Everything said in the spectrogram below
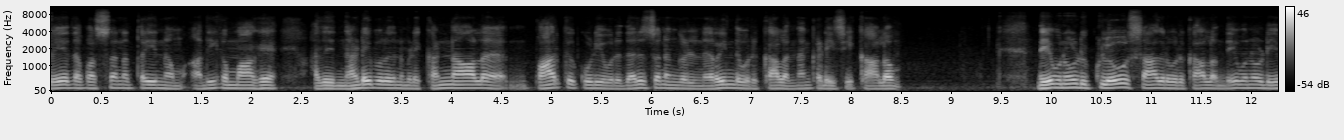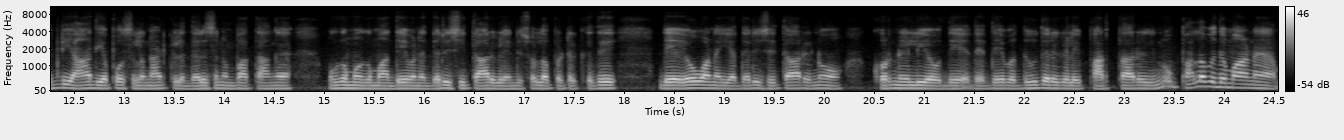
வேத வசனத்தை நாம் அதிகமாக அது நடைபெறுவது நம்முடைய கண்ணால் பார்க்கக்கூடிய ஒரு தரிசனங்கள் நிறைந்த ஒரு காலம் தான் கடைசி காலம். தேவனோடு க்ளோஸ் ஆகிற ஒரு காலம். தேவனோடு எப்படி ஆதி அப்போ சில நாட்களில் தரிசனம் பார்த்தாங்க? முகமுகமாக தேவனை தரிசித்தார்கள் என்று சொல்லப்பட்டிருக்குது. தே யோவானையா தரிசித்தார். இன்னும் கொர்னேலியோ தே தே- தேவ தூதர்களை பார்த்தார். இன்னும் பலவிதமான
